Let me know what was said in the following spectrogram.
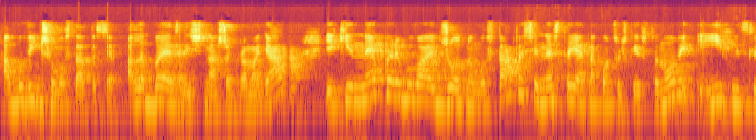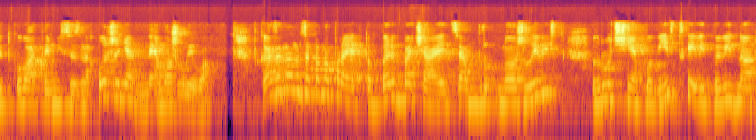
або в іншому статусі. Але безліч наших громадян, які не перебувають в жодному статусі, не стоять на консульській установі, і їх відслідкувати місце знаходження неможливо. Вказаним законопроектом передбачається можливість вручення повістки відповідно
